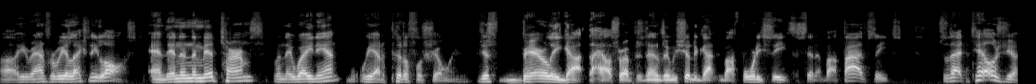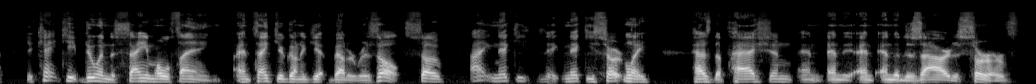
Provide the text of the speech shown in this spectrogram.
uh, he ran for reelection. He lost. And then in the midterms, when they weighed in, we had a pitiful showing. Just barely got the House representatives, and we should have gotten by 40 seats, the Senate by five seats. So that tells you you can't keep doing the same old thing and think you're going to get better results. So I think Nikki, Nikki certainly has the passion and, and, the, and, and the desire to serve.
